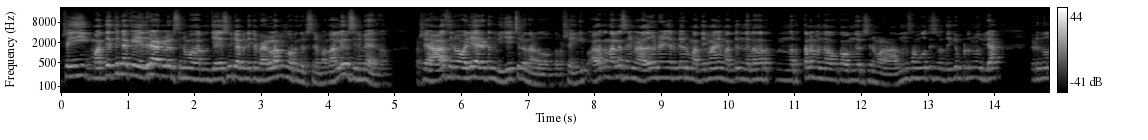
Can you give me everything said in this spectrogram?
പക്ഷെ ഈ മദ്യത്തിന്റെ ഒക്കെ എതിരായിട്ടുള്ള ഒരു സിനിമ എന്ന് പറഞ്ഞത് ജയസൂര്യ അഭിനയിച്ച വെള്ളം എന്ന് പറഞ്ഞൊരു സിനിമ. നല്ലൊരു സിനിമയായിരുന്നു. പക്ഷെ ആ സിനിമ വലിയ ആരായിട്ടൊന്നും വിജയിച്ചില്ലെന്നാണ് തോന്നുന്നത്. പക്ഷെ എനിക്ക് അതൊക്കെ നല്ല സിനിമയാണ്. അത് കണ്ടു കഴിഞ്ഞിട്ടുണ്ടെങ്കിൽ ഒരു മദ്യമാനെ മദ്യം നിലനിർ നിർത്തണം എന്ന് തോന്നുന്ന ഒരു സിനിമകളാണ്. അതൊന്നും സമൂഹത്തിൽ ശ്രദ്ധിക്കപ്പെടുന്നില്ല ഇടുന്നു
